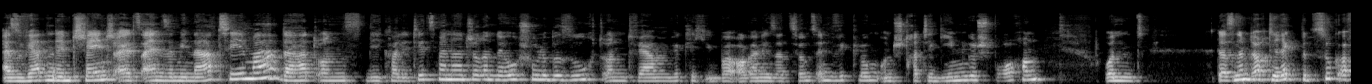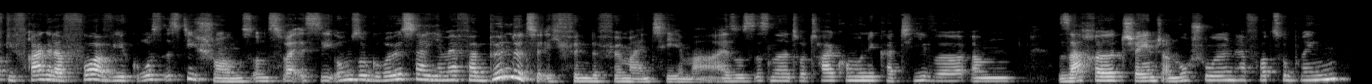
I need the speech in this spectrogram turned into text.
Also wir hatten den Change als ein Seminarthema. Da hat uns die Qualitätsmanagerin der Hochschule besucht und wir haben wirklich über Organisationsentwicklung und Strategien gesprochen. Und das nimmt auch direkt Bezug auf die Frage davor, wie groß ist die Chance? Und zwar ist sie umso größer, je mehr Verbündete ich finde für mein Thema. Also es ist eine total kommunikative ähm, Sache, Change an Hochschulen hervorzubringen.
